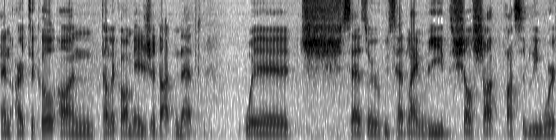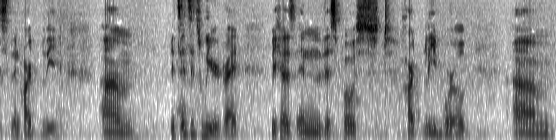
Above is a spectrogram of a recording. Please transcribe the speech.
an article on telecomasia.net, which says, or whose headline reads, "Shell shock possibly worse than heartbleed." Um, it's, it's it's weird, right? Because in this post heartbleed world, um,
